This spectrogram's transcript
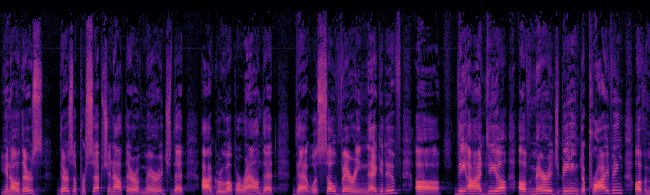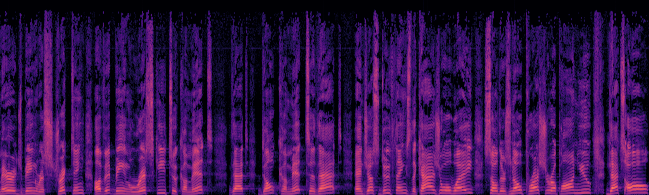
You know, there's, there's a perception out there of marriage that I grew up around that, that was so very negative. Uh, the idea of marriage being depriving, of marriage being restricting, of it being risky to commit, that don't commit to that and just do things the casual way so there's no pressure upon you. That's all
